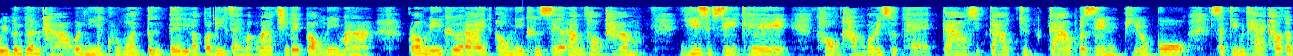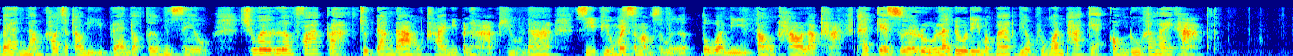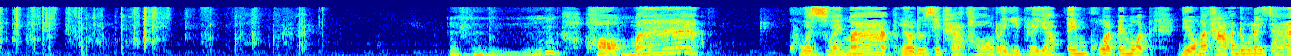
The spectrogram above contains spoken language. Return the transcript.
อุ้ยเพื่อนๆค่ะวันนี้ครูม่อนตื่นเต้นแล้วก็ดีใจมากๆ ที่ได้กล่องนี้มา กล่องนี้คืออะไรกล่องนี้คือเซรั่มทองคำ 24K ทองคำบริสุทธิ์แท้ 99.9%เพียวโก สกินแคร์เคาน์เตอร์แบรนด์นำเข้าจากเกาหลีแบรนด์ดรมิเซล ช่วยเรื่องฝ้ากระจุดด่างดำใครมีปัญหาผิวหน้า สีผิวไม่สม่ำเสมอตัวนี้ต้องเข้าแล้วค่ะ แพ็กเกจสวยหรูและดูดีมากๆ เดี๋ยวครูม่อนพาแกะกล่องดูข้างในค่ะ อื้อ หือหอมมาก ขวดสวยมาก แล้วดูสิคะ ทองระยิบระยับเต็มขวดไปหมด เดี๋ยวมาทากันดูเลยจ้า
